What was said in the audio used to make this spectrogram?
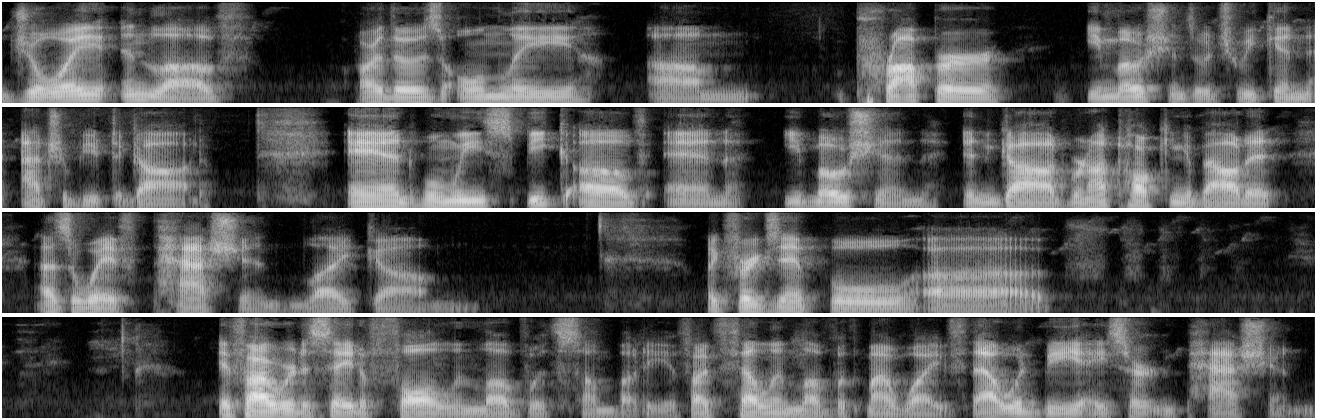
joy and love are those only um, proper emotions which we can attribute to God. And when we speak of an emotion in God, we're not talking about it as a way of passion like um like for example uh if I were to say to fall in love with somebody, if I fell in love with my wife, that would be a certain passion.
